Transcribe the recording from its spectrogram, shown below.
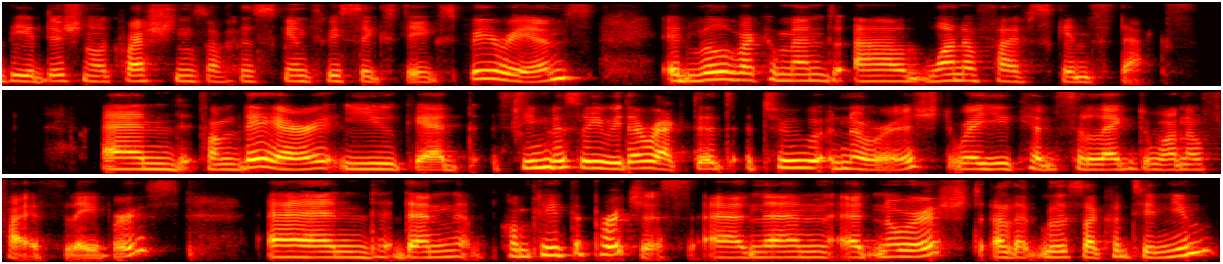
the additional questions of the Skin 360 experience, it will recommend uh, one of five skin stacks. And from there, you get seamlessly redirected to Nourished, where you can select one of five flavors and then complete the purchase. And then at Nourished, I'll let Melissa continue.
